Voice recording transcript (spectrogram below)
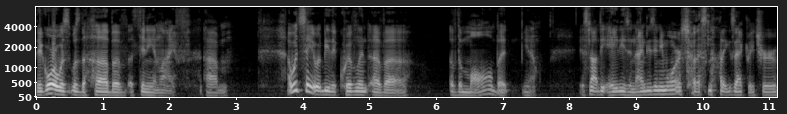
the agora was, was the hub of Athenian life. Um, I would say it would be the equivalent of a of the mall, but you know, it's not the 80s and 90s anymore, so that's not exactly true.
